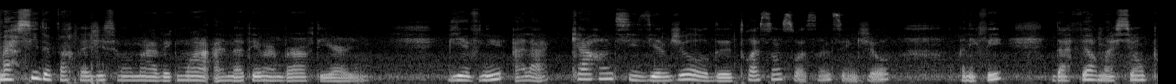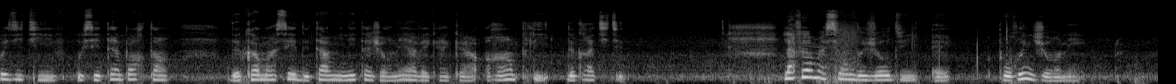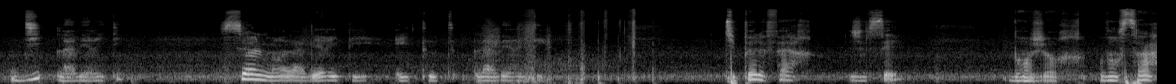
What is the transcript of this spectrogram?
Merci de partager ce moment avec moi, Anna, member of the hearing. Bienvenue à la 46e jour de 365 jours, en effet, d'affirmation positive où c'est important de commencer et de terminer ta journée avec un cœur rempli de gratitude. L'affirmation d'aujourd'hui est pour une journée, dis la vérité. Seulement la vérité et toute la vérité. Tu peux le faire, je le sais. Bonjour, bonsoir.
